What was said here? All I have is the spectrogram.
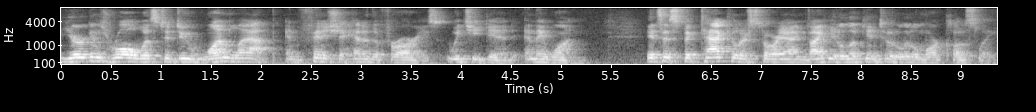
Jurgen's role was to do one lap and finish ahead of the Ferraris, which he did, and they won. It's a spectacular story. I invite you to look into it a little more closely.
